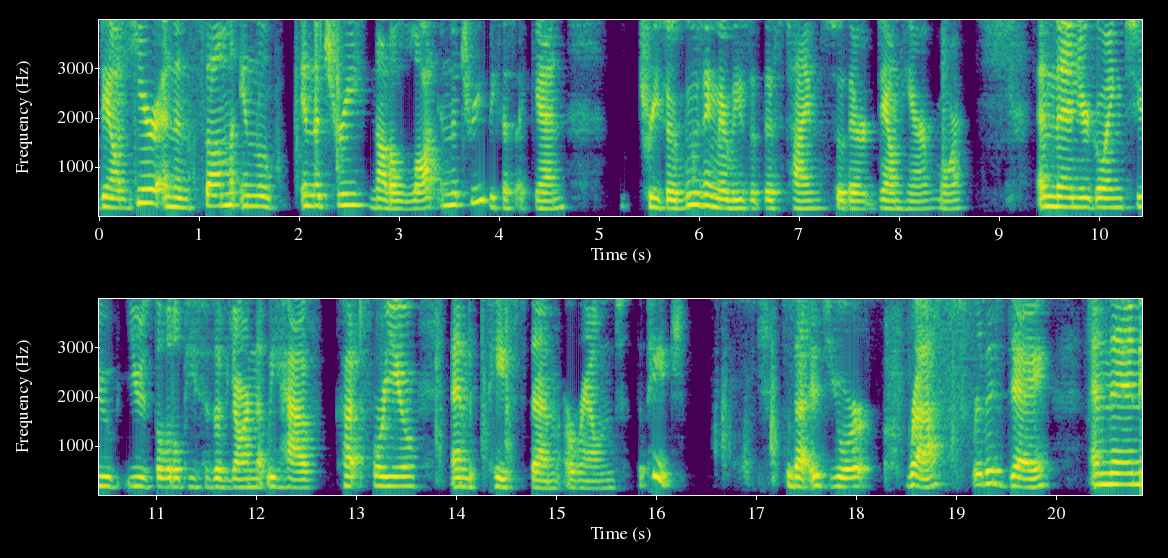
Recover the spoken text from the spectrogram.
down here and then some in the in the tree, not a lot in the tree because again, trees are losing their leaves at this time, so they're down here more. And then you're going to use the little pieces of yarn that we have cut for you and paste them around the page. So that is your craft for the day. And then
